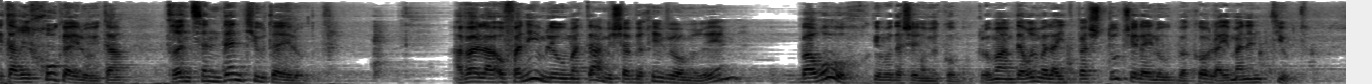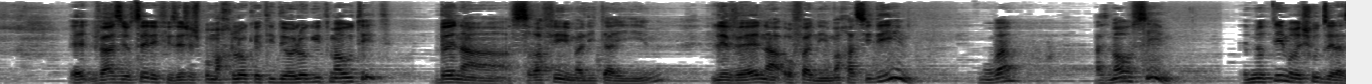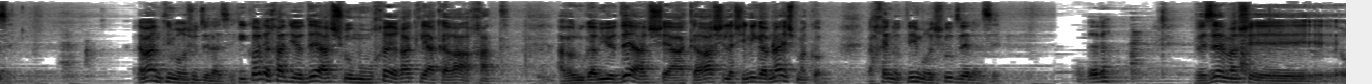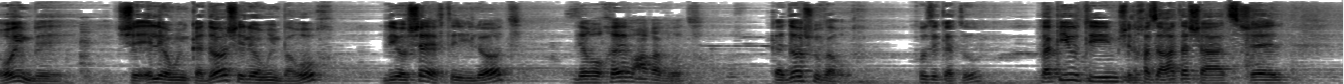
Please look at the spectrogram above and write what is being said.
את הריחוק האלוהי, את הטרנסצנדנטיות האלוהית. אבל האופנים לעומתם משבחים ואומרים, ברוך כבוד השם ומקומו. כלומר, מדברים על ההתפשטות של האלוהות בכל, האימננטיות. ואז יוצא לפי זה שיש פה מחלוקת אידיאולוגית מהותית בין השרפים הליטאיים לבין האופנים החסידיים, מובן? אז מה עושים? הם נותנים רשות זה לזה. למה נותנים רשות זה לזה? כי כל אחד יודע שהוא מומחה רק להכרה אחת, אבל הוא גם יודע שההכרה של השני גם לה יש מקום, לכן נותנים רשות זה לזה. בסדר? וזה מה שרואים, ב... שאלה אומרים קדוש, אלה אומרים ברוך, ליושב תהילות, לרוכב ערבות. קדוש וברוך. פה זה כתוב? והפיוטים של חזרת השץ, של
